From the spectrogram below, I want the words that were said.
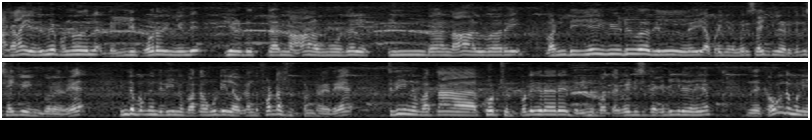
அதெல்லாம் எதுவுமே பண்ணுவதில்லை. டெல்லி போகிறது இங்கேருந்து எடுத்த நாள் முதல் இந்த நாள் வரை வண்டியை விடுவதில்லை அப்படிங்கிற மாதிரி சைக்கிள் எடுத்துகிட்டு சைக்கிளிங் போகிறாரு இந்த பக்கம் திடீர்னு பார்த்தா ஊட்டியில் உட்காந்து ஃபோட்டோ ஷூட் பண்ணுறாரு திடீர்னு பார்த்தா கோட் ஷூட் போட்டுக்கிறாரு திடீர்னு பார்த்தா வேட்டி சீட்டை கட்டிக்கிறாரு. இந்த கவுண்டமணி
